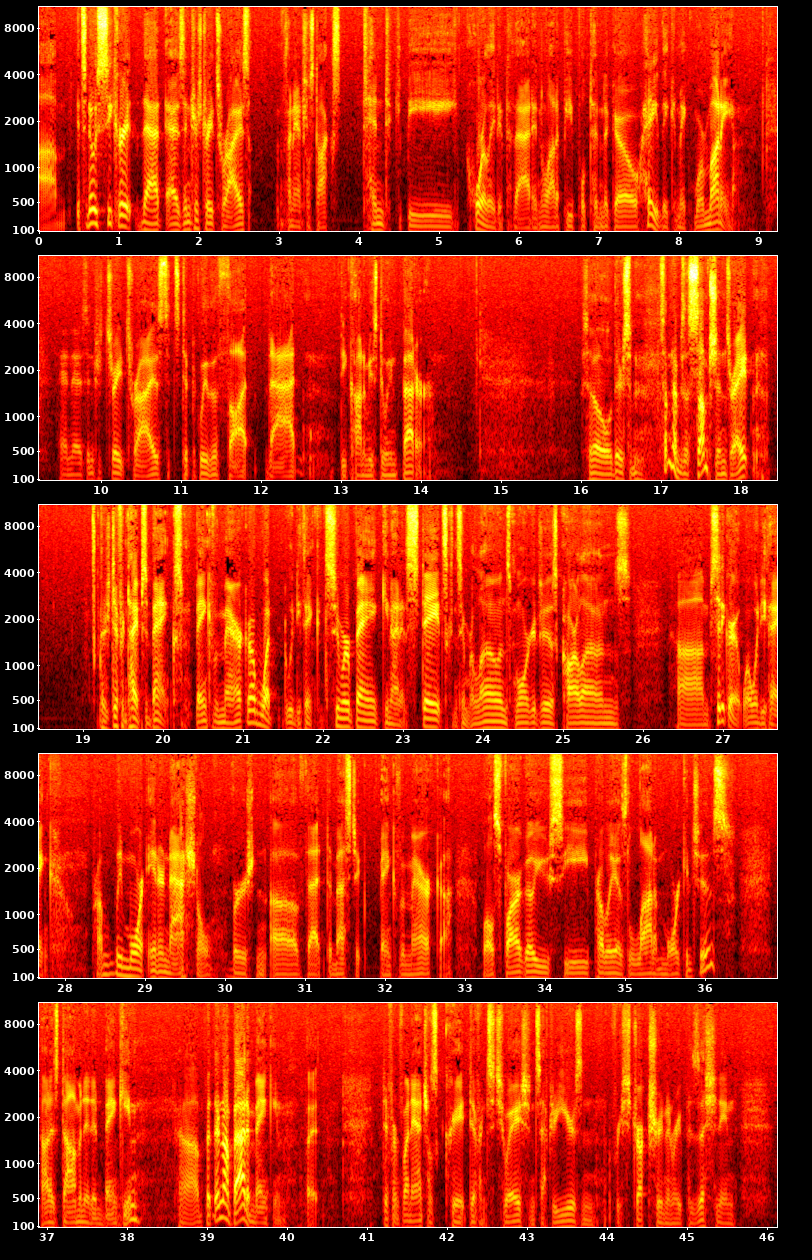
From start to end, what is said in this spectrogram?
Um, it's no secret that as interest rates rise, financial stocks tend to be correlated to that, and a lot of people tend to go, hey, they can make more money. And as interest rates rise, it's typically the thought that the economy is doing better. So there's some sometimes assumptions, right? There's different types of banks. Bank of America, what would you think? Consumer Bank, United States, consumer loans, mortgages, car loans. Um, Citigroup, what would you think? Probably more international version of that domestic Bank of America. Wells Fargo, you see, probably has a lot of mortgages, not as dominant in banking, uh, but they're not bad in banking. But different financials create different situations after years of restructuring and repositioning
